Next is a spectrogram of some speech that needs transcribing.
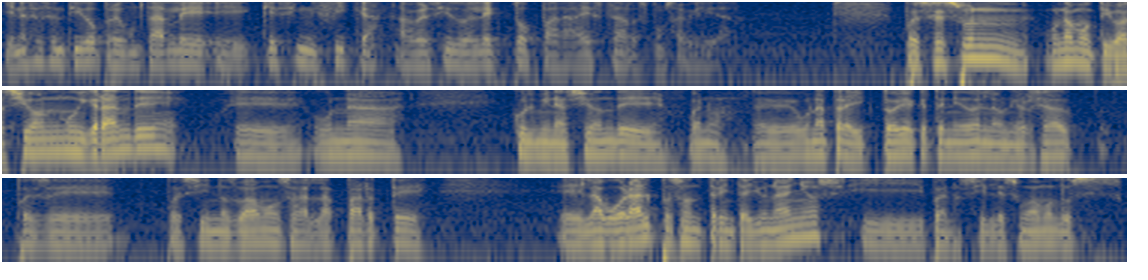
y en ese sentido preguntarle eh, qué significa haber sido electo para esta responsabilidad. Pues es una motivación muy grande, eh, una culminación de, bueno, de una trayectoria que he tenido en la universidad, pues, pues si nos vamos a la parte eh, laboral pues son 31 años y bueno, si le sumamos los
